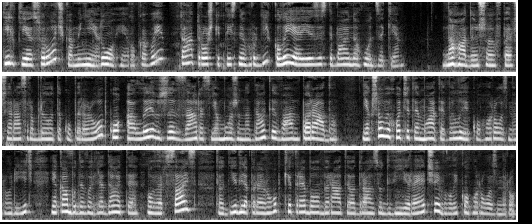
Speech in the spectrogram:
Тільки сорочка мені довгі рукави та трошки тисне в груді, коли я її застібаю на гудзики. Нагадую, що я в перший раз роблю таку переробку, але вже зараз я можу надати вам пораду. Якщо ви хочете мати великого розміру річ, яка буде виглядати оверсайз, тоді для переробки треба обирати одразу дві речі великого розміру.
